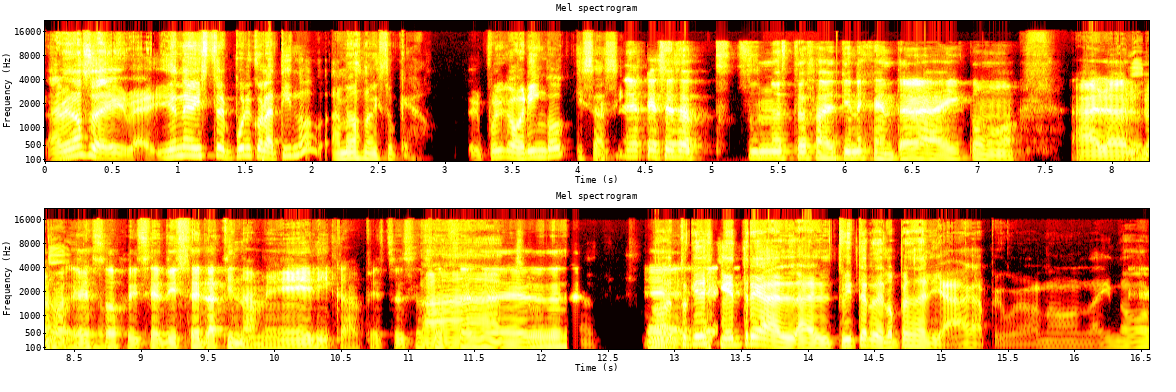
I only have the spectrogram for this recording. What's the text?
Al menos eh, yo no he visto el público latino, al menos no he visto queja. El público gringo, quizás sí. Es que es esa, tú no estás ahí, tienes que entrar ahí como a los- no, yo eso dice, dice Latinoamérica, pues, entonces, Ah, es-. No, eh, tú quieres eh, que entre al, al Twitter de López de Aliaga, pero no, ahí no,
